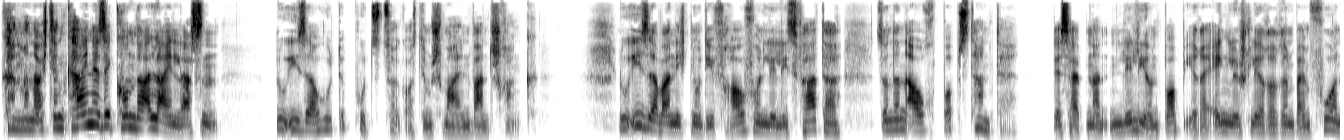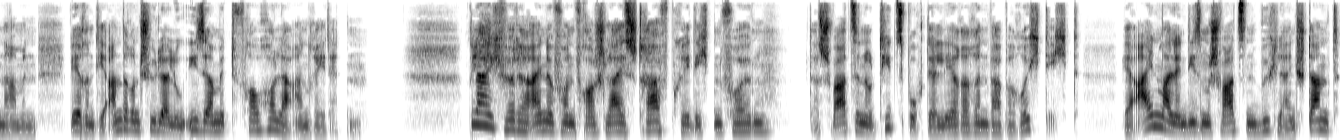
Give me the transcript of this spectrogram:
Kann man euch denn keine Sekunde allein lassen? Luisa holte Putzzeug aus dem schmalen Wandschrank. Luisa war nicht nur die Frau von Lillys Vater, sondern auch Bobs Tante. Deshalb nannten Lilly und Bob ihre Englischlehrerin beim Vornamen, während die anderen Schüler Luisa mit Frau Holler anredeten. Gleich würde eine von Frau Schleis Strafpredigten folgen. Das schwarze Notizbuch der Lehrerin war berüchtigt. Wer einmal in diesem schwarzen Büchlein stand,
